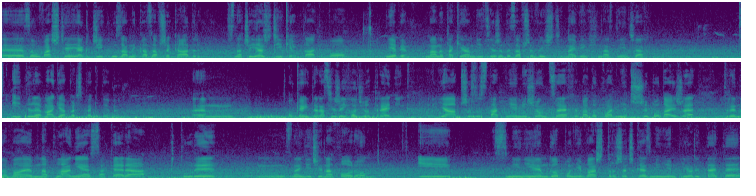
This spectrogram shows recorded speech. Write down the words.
e, zauważcie jak dziku zamyka zawsze kadr, to znaczy ja z dzikiem, tak, bo nie wiem, mamy takie ambicje, żeby zawsze wyjść najwięksi na zdjęciach i tyle, magia perspektywy. Em, Ok, teraz jeżeli chodzi o trening. Ja przez ostatnie miesiące, chyba dokładnie trzy bodajże, trenowałem na planie Sakera, który mm, znajdziecie na forum i zmieniłem go, ponieważ troszeczkę zmieniłem priorytety.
